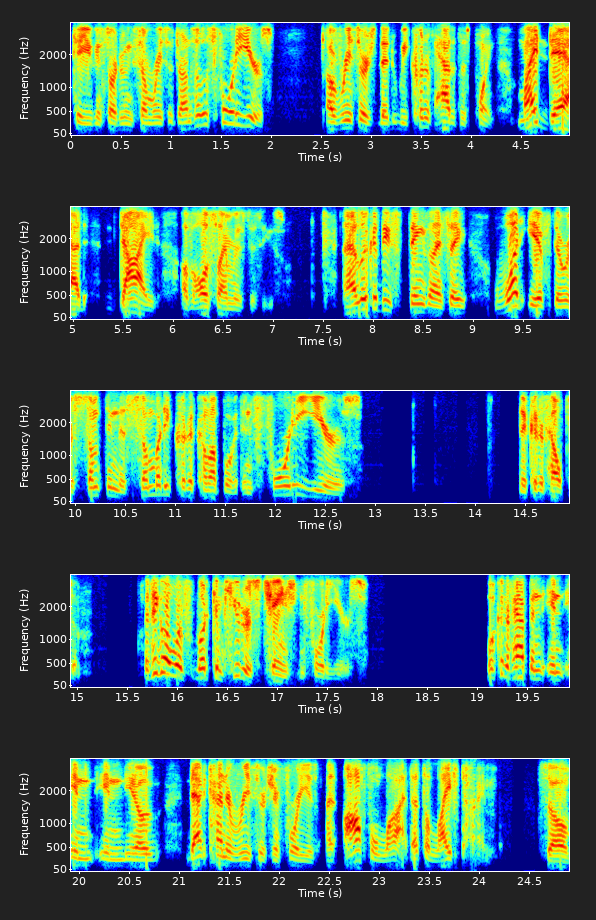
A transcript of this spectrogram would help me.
okay, you can start doing some research on. It. So it was 40 years of research that we could have had at this point. My dad died of Alzheimer's disease, and I look at these things and I say, what if there was something that somebody could have come up with in 40 years that could have helped them? I think about what, what computers changed in 40 years what could have happened in, in, in you know that kind of research in 40 years? An awful lot. That's a lifetime. So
